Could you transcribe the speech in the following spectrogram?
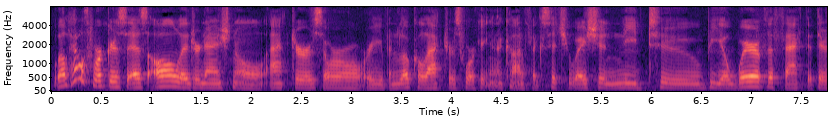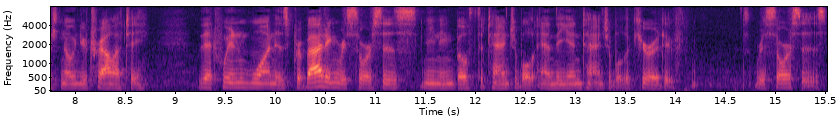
Well, health workers, as all international actors or, or, even local actors working in a conflict situation, need to be aware of the fact that there's no neutrality that when one is providing resources, meaning both the tangible and the intangible, the curative resources,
